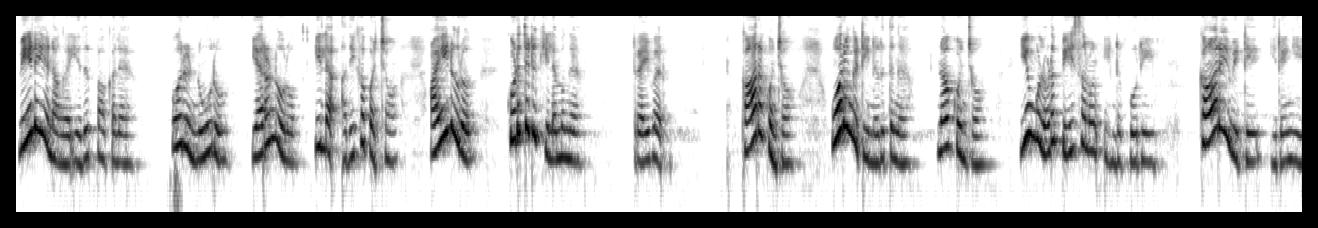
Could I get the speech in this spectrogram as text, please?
வேலையை நாங்கள் எதிர்பார்க்கல. ஒரு நூறோ இரநூறோ? இல்லை அதிகபட்சம். ஐநூறோ? கொடுத்துட்டு கிளம்புங்க. டிரைவர் காரை கொஞ்சம் ஓரங்கட்டி நிறுத்துங்க. நான் கொஞ்சம் இவங்களோட பேசணும் என்று கூறி காரை விட்டு இறங்கி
